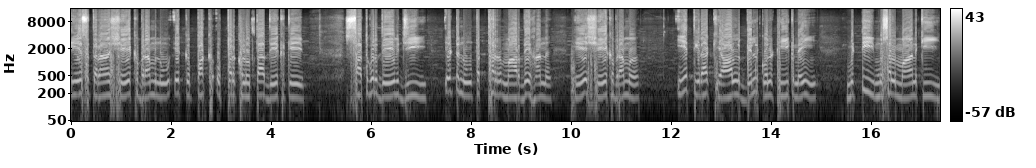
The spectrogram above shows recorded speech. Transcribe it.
ਇਸ ਤਰ੍ਹਾਂ ਸ਼ੇਖ ਬ੍ਰਹਮ ਨੂੰ ਇੱਕ ਪੱਖ ਉੱਪਰ ਖਲੋਤਾ ਦੇਖ ਕੇ ਸਤਿਗੁਰ ਦੇਵ ਜੀ ਇੱਟ ਨੂੰ ਪੱਥਰ ਮਾਰਦੇ ਹਨ। ਹੇ ਸ਼ੇਖ ਬ੍ਰਹਮ, ਇਹ ਤੇਰਾ ਖਿਆਲ ਬਿਲਕੁਲ ਠੀਕ ਨਹੀਂ। ਮਿੱਟੀ ਮੁਸਲਮਾਨ ਕੀ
